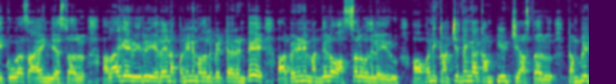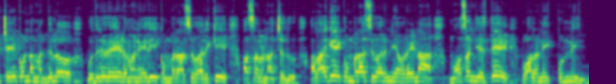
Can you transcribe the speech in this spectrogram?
ఎక్కువగా సహాయం చేస్తారు. అలాగే వీరు ఏదైనా పనిని మొదలు పెట్టారంటే ఆ పనిని మధ్యలో అస్సలు వదిలేయరు. ఆ పని ఖచ్చితంగా కంప్లీట్ చేస్తారు. కంప్లీట్ చేయకుండా మధ్యలో వదిలివేయడం అనేది కుంభరాశి వారికి అసలు నచ్చదు. అలాగే కుంభరాశి వారిని ఎవరైనా మోసం చేస్తే వాళ్ళని కొన్ని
